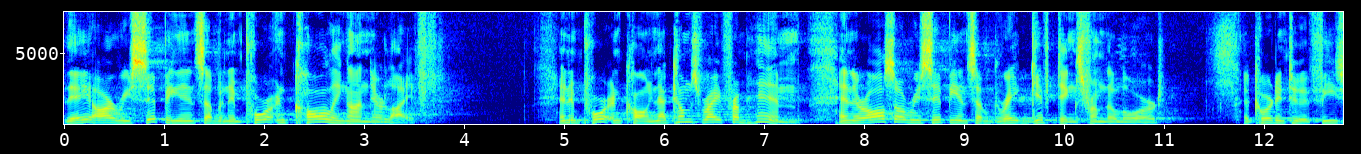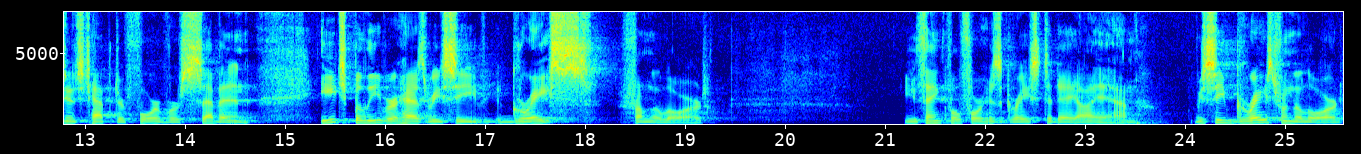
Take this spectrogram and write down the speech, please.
they are recipients of an important calling on their life an important calling that comes right from Him. And they're also recipients of great giftings from the Lord. According to Ephesians chapter 4, verse 7, each believer has received grace from the Lord. You thankful for His grace today? I am receive grace from the Lord.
